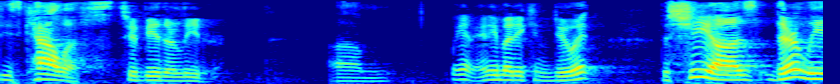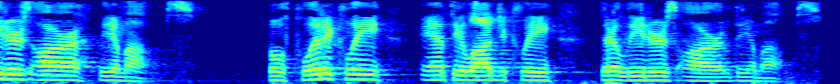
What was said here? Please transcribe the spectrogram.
these caliphs to be their leader. Um, again, anybody can do it. The Shias, their leaders are the Imams, both politically and theologically. Their leaders are the Imams.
